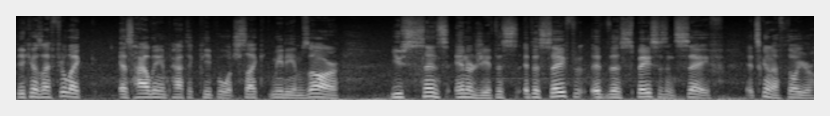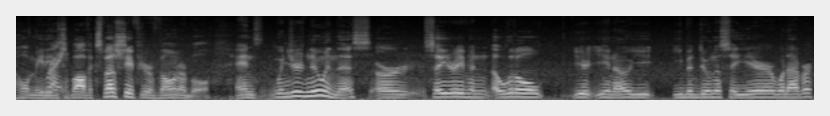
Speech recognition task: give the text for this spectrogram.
because I feel like as highly empathic people, which psychic mediums are, you sense energy. If this if the safe if the space isn't safe, it's gonna throw your whole mediumship Right. off, especially if you're vulnerable. And when you're new in this, or say you're even a little you you know you you've been doing this a year or whatever,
